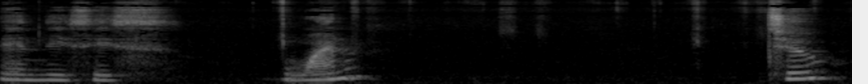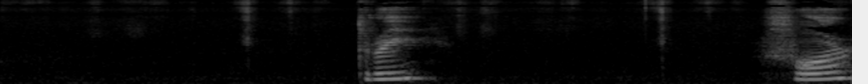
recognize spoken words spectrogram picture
And this is one two, three, four,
